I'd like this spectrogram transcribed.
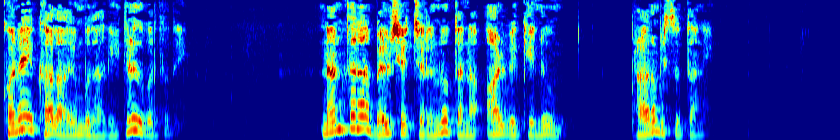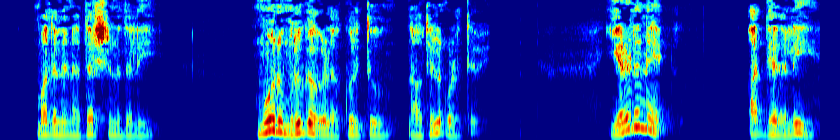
ಕೊನೆಯ ಕಾಲ ಎಂಬುದಾಗಿ ತಿಳಿದುಬರುತ್ತದೆ. ನಂತರ ಬೆಲ್ಶಚ್ಚರನು ತನ್ನ ಆಳ್ವಿಕೆಯನ್ನು ಪ್ರಾರಂಭಿಸುತ್ತಾನೆ. ಮೊದಲಿನ ದರ್ಶನದಲ್ಲಿ ಮೂರು ಮೃಗಗಳ ಕುರಿತು ನಾವು ತಿಳಿದುಕೊಳ್ಳುತ್ತೇವೆ ಎರಡನೇ ಅಧ್ಯಾಯದಲ್ಲಿ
